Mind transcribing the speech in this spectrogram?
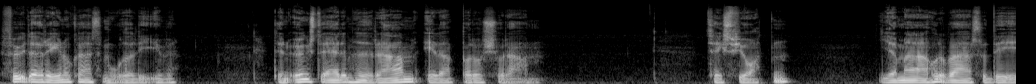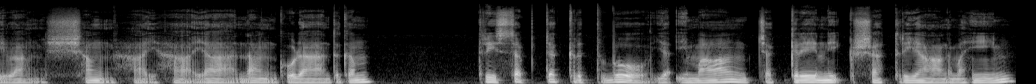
født af Renukas moderlive. Den yngste af dem hed Ram eller Parashuram. Tekst 14 Yamahur Vasudevang Shanghai Hayanang Kulantakam Trisapta Kritvo Ya Imang Chakre Nikshatriyang Mahim.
